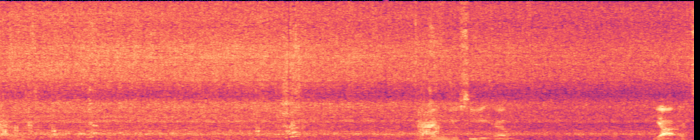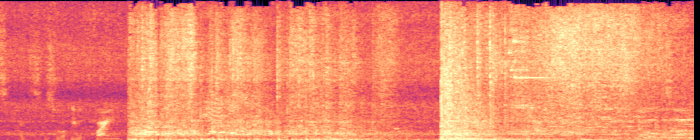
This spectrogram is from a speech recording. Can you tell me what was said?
health. and you see um, yeah it's, it's it's working fine so um,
